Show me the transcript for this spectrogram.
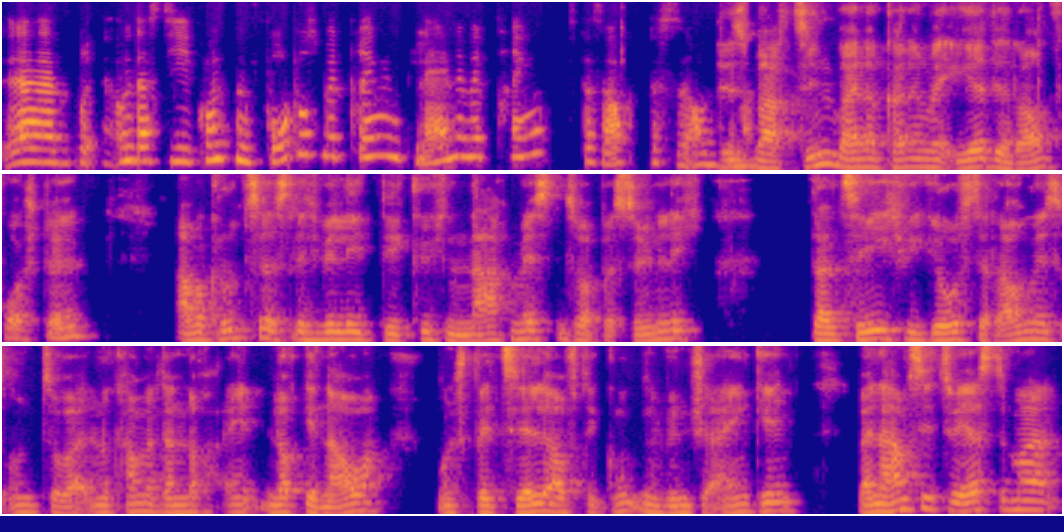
äh, und dass die Kunden Fotos mitbringen, Pläne mitbringen, ist das auch, das ist auch Das macht Sinn, weil dann kann ich mir eher den Raum vorstellen. Aber grundsätzlich will ich die Küchen nachmessen, zwar persönlich. Dann sehe ich, wie groß der Raum ist und so weiter. Und dann kann man dann noch, ein, noch genauer und speziell auf die Kundenwünsche eingehen. Weil dann haben Sie zuerst einmal,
